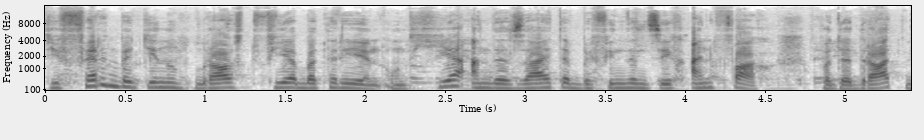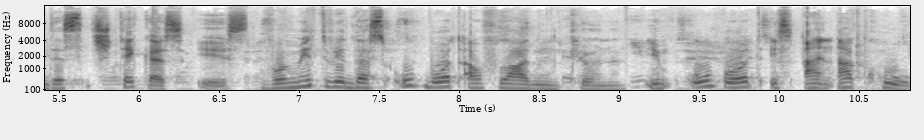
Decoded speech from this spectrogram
Die Fernbedienung braucht vier Batterien und hier an der Seite befindet sich ein Fach, wo der Draht des Steckers ist, womit wir das U-Boot aufladen können. Im U-Boot ist ein Akku.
